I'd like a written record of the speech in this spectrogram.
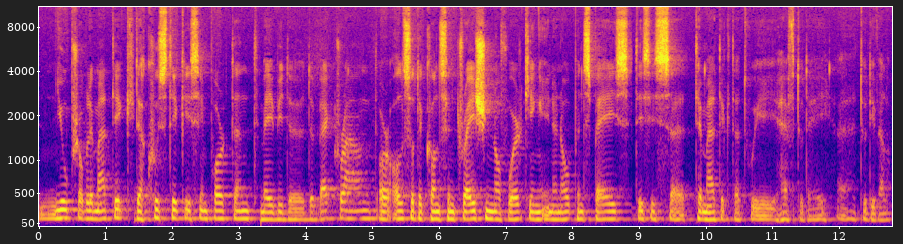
new problematic. The acoustic is important, maybe the, the background, or also the concentration of working in an open space. This is a thematic that we have today uh, to develop.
